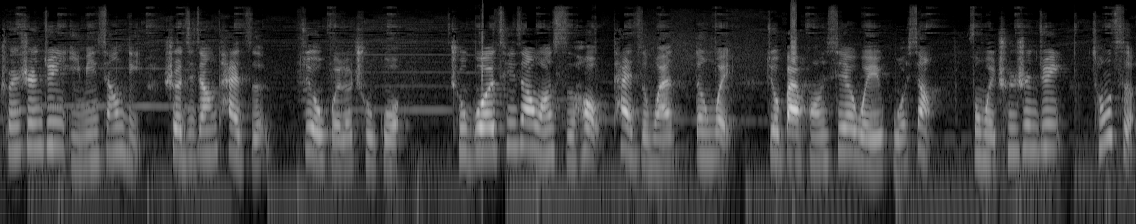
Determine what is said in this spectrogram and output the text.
春申君以命相抵，设计将太子救回了楚国。楚国顷襄王死后，太子完登位，就拜黄歇为国相，封为春申君。从此，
